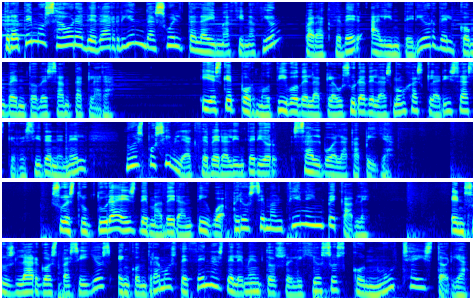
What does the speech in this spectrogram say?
Tratemos ahora de dar rienda suelta a la imaginación para acceder al interior del convento de Santa Clara. Y es que por motivo de la clausura de las monjas clarisas que residen en él, no es posible acceder al interior salvo a la capilla. Su estructura es de madera antigua, pero se mantiene impecable. En sus largos pasillos encontramos decenas de elementos religiosos con mucha historia,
